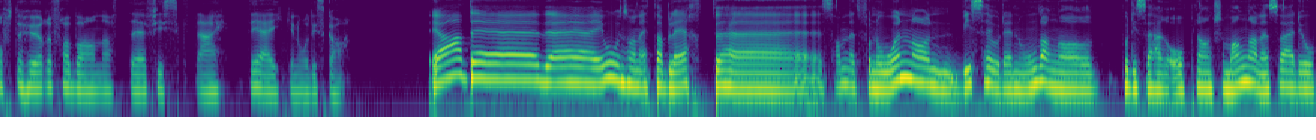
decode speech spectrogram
ofte høre fra barn at uh, fisk, nei, det er ikke noe de skal ha. Ja, det, det, er jo en sånn etablert eh, sannhet for noen. Og vi ser jo det noen ganger på disse her åpne arrangementene, så er det jo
